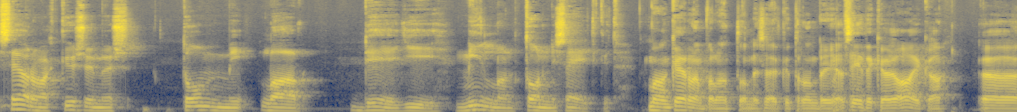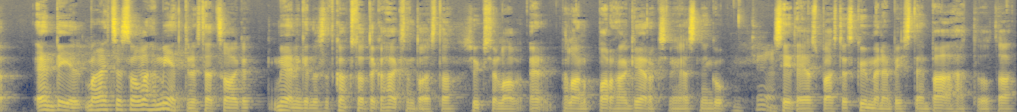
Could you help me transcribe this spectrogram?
Seuraava kysymys. Tommi Love DJ, milloin tonni 70? Mä oon kerran pelannut tonni 70 rondia okay. ja siitäkin on jo aikaa. Öö, en tiedä, mä itse asiassa olen vähän miettinyt sitä, että se on aika mielenkiintoista, että 2018 syksyllä on pelannut parhaan kierroksen ja niin okay. siitä ei olisi päästy edes 10 pisteen päähän. Että tota,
